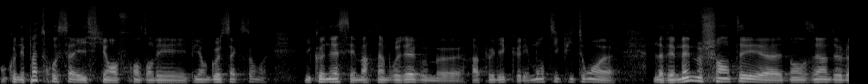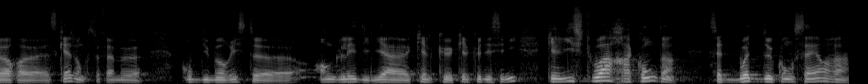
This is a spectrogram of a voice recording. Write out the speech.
On ne connaît pas trop ça ici en France, dans les pays anglo-saxons. Ils connaissent, et Martin Brugel, vous me rappelez que les Monty Python euh, l'avaient même chanté euh, dans un de leurs euh, sketchs, donc ce fameux groupe d'humoristes anglais d'il y a quelques, quelques décennies. Quelle histoire raconte cette boîte de conserve,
